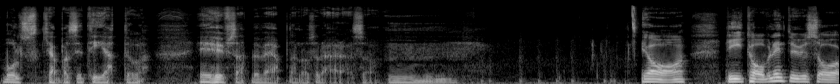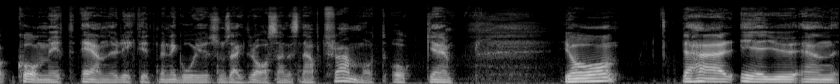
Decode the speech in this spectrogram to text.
våldskapacitet och är hyfsat beväpnad och sådär. Alltså. Mm. Ja, dit har väl inte USA kommit ännu riktigt, men det går ju som sagt rasande snabbt framåt. Och eh, ja, det här är ju en eh,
